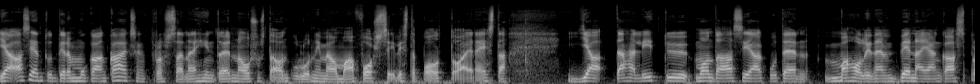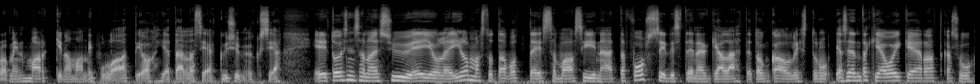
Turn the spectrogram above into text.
Ja asiantuntijoiden mukaan 80 prosenttia hintojen noususta on tullut nimenomaan fossiilista polttoaineista. Ja tähän liittyy monta asiaa, kuten mahdollinen Venäjän Gazpromin markkinamanipulaatio ja tällaisia kysymyksiä. Eli toisin sanoen syy ei ole ilmastotavoitteissa, vaan siinä, että fossiiliset energialähteet on kallistunut. Ja sen takia oikea ratkaisu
